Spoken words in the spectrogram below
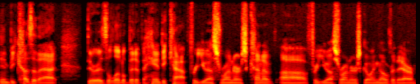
and because of that, there is a little bit of a handicap for U.S. runners, kind of uh, for U.S. runners going over there.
